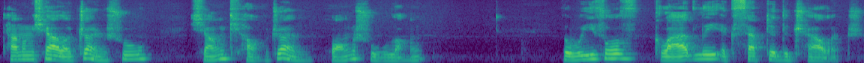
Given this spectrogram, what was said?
他们下了战书，想挑战黄鼠狼。The weasels gladly accepted the challenge.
